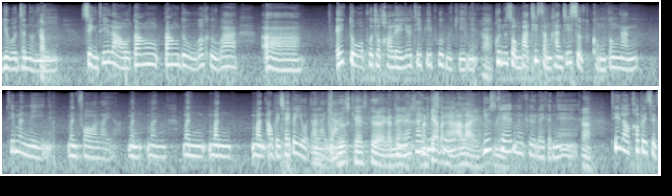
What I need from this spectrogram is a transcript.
อยู่บนถนนครับนี้ สิ่งที่เราต้องต้องดูก็คือว่าเอ่อไอ้ตัว protocol layer ที่พี่พูดเมื่อกี้เนี่ยครับคุณสมบัติที่สำคัญที่สุดของตรงนั้นที่มันมีเนี่ยมัน for อะไรอะมันมันมันมันมันเอาไปใช้ประโยชน์อะไรได้ use case คืออะไรกันถูแน่กไหมคะมัน use แก้ปัญหา case อะไร use case มันคืออะไรกันแน่ครับที่เราเข้าไปศึก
